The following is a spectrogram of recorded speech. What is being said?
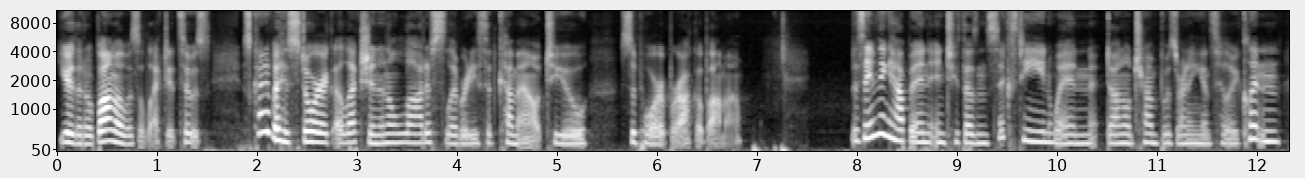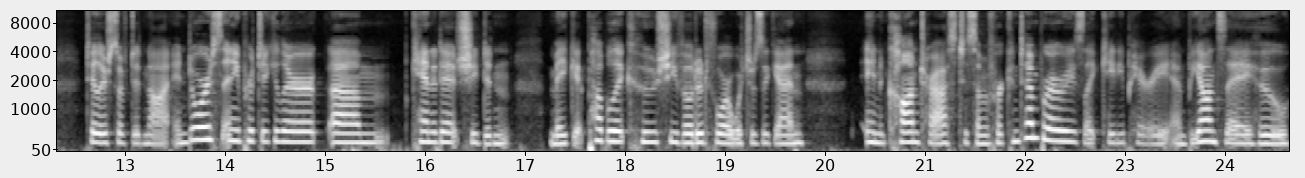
year that Obama was elected. So it was, it was kind of a historic election, and a lot of celebrities had come out to support Barack Obama. The same thing happened in 2016 when Donald Trump was running against Hillary Clinton. Taylor Swift did not endorse any particular um, candidate. She didn't make it public who she voted for, which was again in contrast to some of her contemporaries like Katy Perry and Beyonce, who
